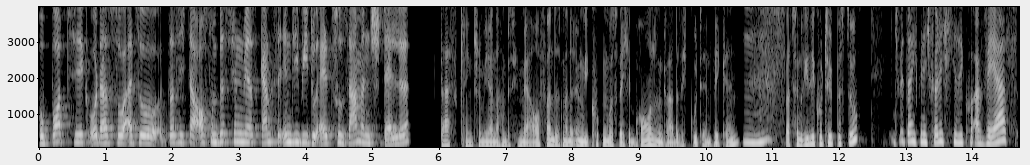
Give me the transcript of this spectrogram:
Robotik oder so. Also, dass ich da auch so ein bisschen mir das Ganze individuell zusammenstelle. Das klingt schon wieder nach ein bisschen mehr Aufwand, dass man dann irgendwie gucken muss, welche Branchen gerade sich gut entwickeln. Was für ein Risikotyp bist du? ich würde sagen, ich bin nicht völlig risikoavers,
